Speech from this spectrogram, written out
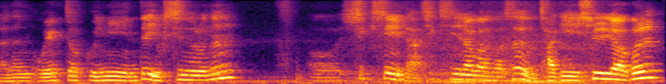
라는 오행적 의미인데 육신으로는 어, 식신이다. 식신이라고 하는 것은 자기 실력을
